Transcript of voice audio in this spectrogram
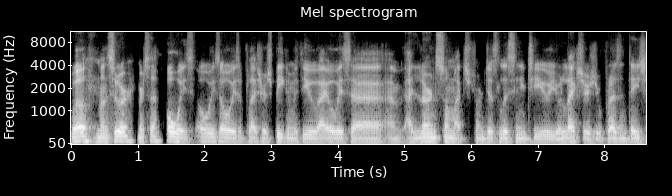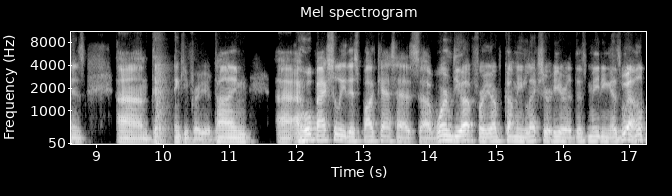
Well, Mansoor, Mirza, always, always, always a pleasure speaking with you. I always, uh, I, I learned so much from just listening to you, your lectures, your presentations. Um, th thank you for your time. Uh, I hope actually this podcast has uh, warmed you up for your upcoming lecture here at this meeting as well.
